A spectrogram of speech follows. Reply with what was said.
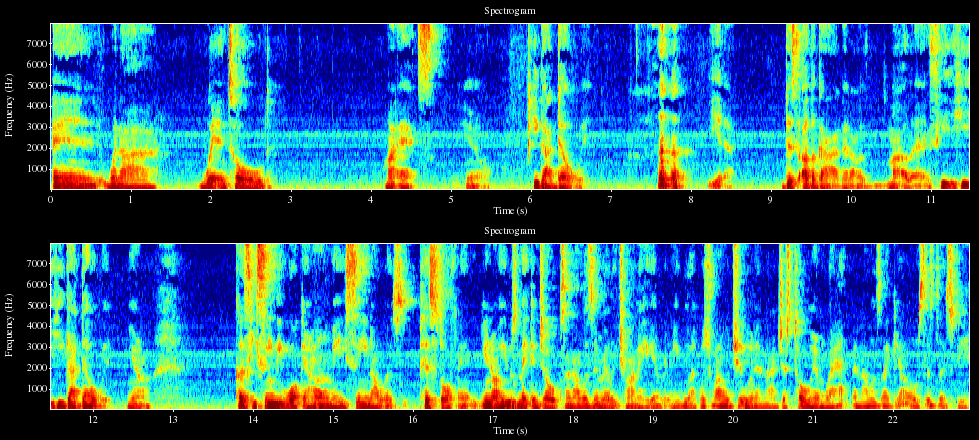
And when I went and told my ex, you know, he got dealt with. yeah. This other guy that I was my other ex, he he he got dealt with, you know. Cause he seen me walking home and he seen I was pissed off and you know, he was making jokes and I wasn't really trying to hear it. He was like, What's wrong with you? And then I just told him what happened. I was like, Yo, sister's here.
